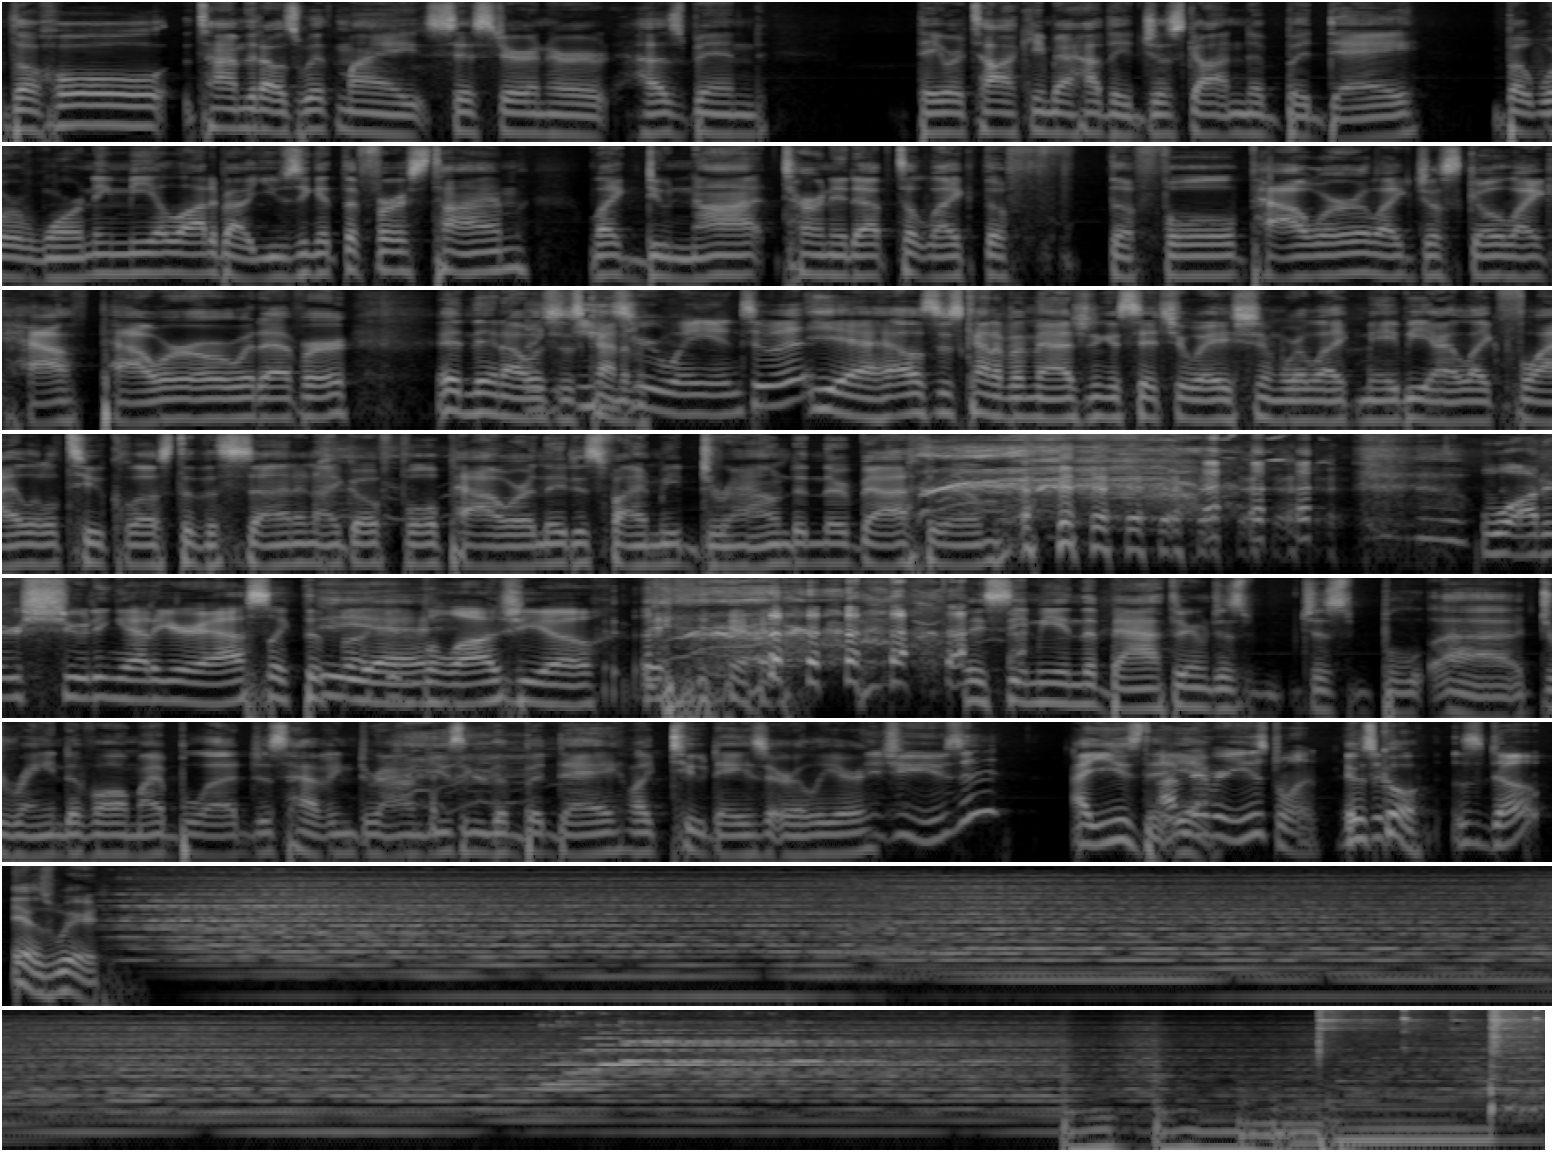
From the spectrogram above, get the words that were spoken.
The whole time that I was with my sister and her husband, they were talking about how they'd just gotten a bidet, but were warning me a lot about using it the first time. Like, do not turn it up to like the f- the full power. Like, just go like half power or whatever. And then I was Like, just kind of your way into it. Yeah, I was just kind of imagining a situation where like maybe I like fly a little too close to the sun and I go full power and they just find me drowned in their bathroom. Water shooting out of your ass like the fucking Yeah. Bellagio. they see me in the bathroom just just uh, drained of all my blood just having drowned using the bidet like 2 days earlier. Did you use it? I used it. I've yeah. never used one. It was a- cool. It was dope. Yeah, it was weird.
